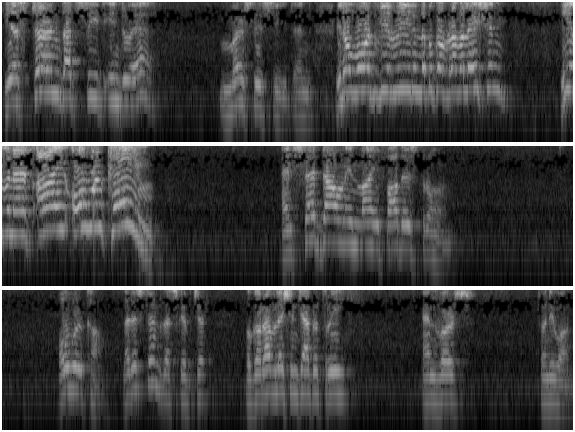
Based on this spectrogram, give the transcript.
He has turned that seat into a mercy seat. And you know what we read in the book of Revelation? Even as I overcame and sat down in my Father's throne. Overcome. Let us turn to that scripture. Book of Revelation, chapter 3 and verse 21.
